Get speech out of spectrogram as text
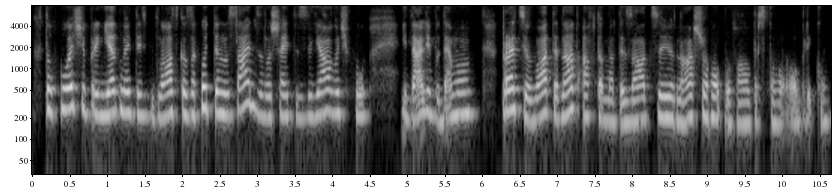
Хто хоче, приєднуйтесь, будь ласка, заходьте на сайт, залишайте заявочку, і далі будемо працювати над автоматизацією нашого бухгалтерського обліку.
